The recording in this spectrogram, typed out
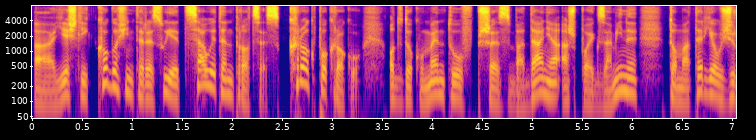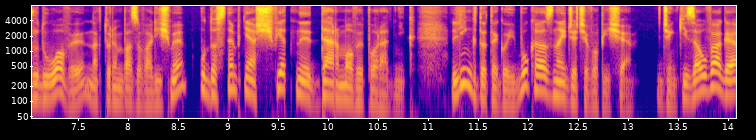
A jeśli kogoś interesuje cały ten proces, krok po kroku, od dokumentów przez badania aż po egzaminy, to materiał źródłowy, na którym bazowaliśmy, udostępnia świetny darmowy poradnik. Link do tego e-booka znajdziecie w opisie. Dzięki za uwagę.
